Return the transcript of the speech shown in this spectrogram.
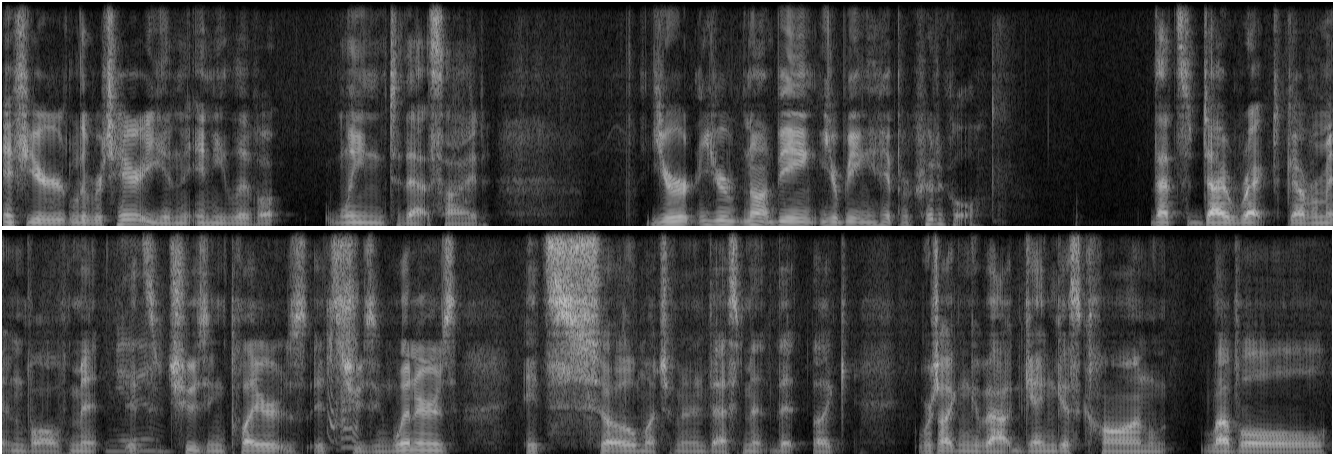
If you're libertarian and you live lean to that side you're you're not being you're being hypocritical that's direct government involvement it's choosing players it's choosing winners it's so much of an investment that like we're talking about Genghis Khan level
